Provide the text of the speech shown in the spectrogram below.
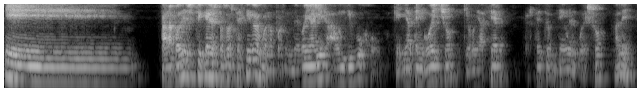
Eh, para poder explicar estos dos tejidos, bueno, pues me voy a ir a un dibujo que ya tengo hecho y que voy a hacer, perfecto, de un hueso, ¿vale?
